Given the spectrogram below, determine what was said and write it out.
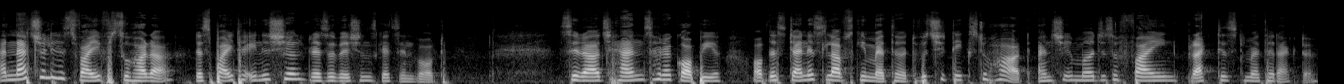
and naturally his wife Suhara, despite her initial reservations, gets involved. Siraj hands her a copy of the Stanislavski method, which she takes to heart, and she emerges a fine, practiced method actor.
